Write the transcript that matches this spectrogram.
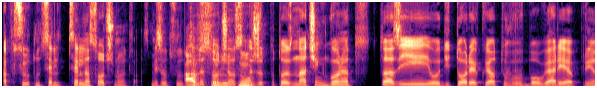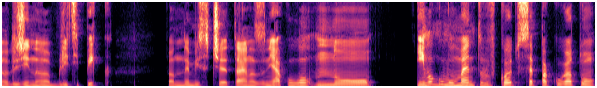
абсолютно цел, целенасочено е това. В смисъл, абсолютно целенасочено се Абсолютно. държат по този начин. Гонят тази аудитория, която в България принадлежи на Блици Пик. Това не мисля, че е тайна за някого, но има го момента, в който все пак, когато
